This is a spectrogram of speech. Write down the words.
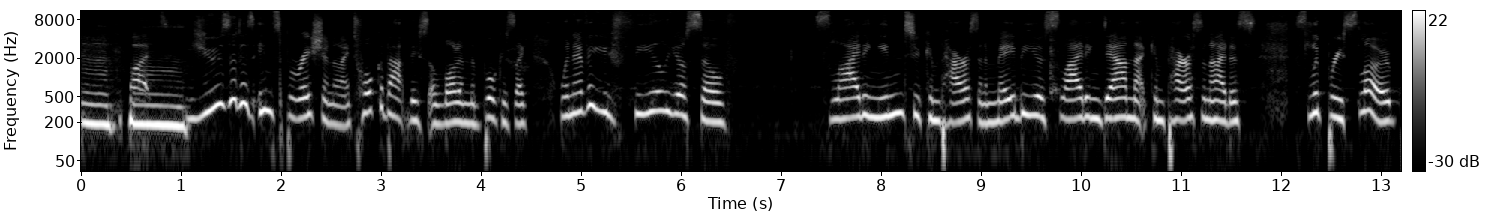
mm-hmm. but use it as inspiration and i talk about this a lot in the book is like whenever you feel yourself sliding into comparison and maybe you're sliding down that comparisonitis slippery slope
